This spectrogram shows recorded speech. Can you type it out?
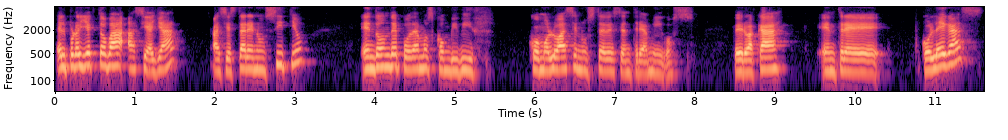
El proyecto va hacia allá, hacia estar en un sitio en donde podamos convivir, como lo hacen ustedes entre amigos. Pero acá, entre colegas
